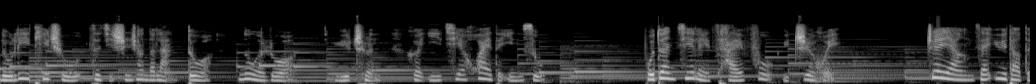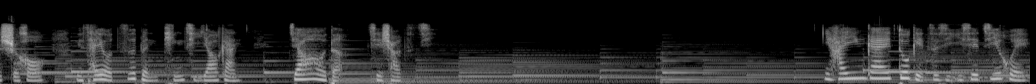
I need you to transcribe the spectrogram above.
努力剔除自己身上的懒惰、懦弱。愚蠢和一切坏的因素，不断积累财富与智慧，这样在遇到的时候，你才有资本挺起腰杆，骄傲地介绍自己。你还应该多给自己一些机会，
